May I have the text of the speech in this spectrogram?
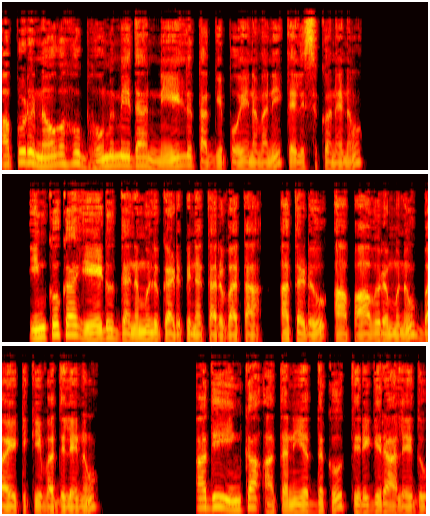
అప్పుడు నోవహు భూమి మీద నీళ్ళు తగ్గిపోయినవని తెలుసుకొనెను. ఇంకొక ఏడు ధనములు గడిపిన తరువాత అతడు ఆ పావురమును బయటికి వదిలెను. అది ఇంకా అతని యొద్దకు తిరిగి రాలేదు.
